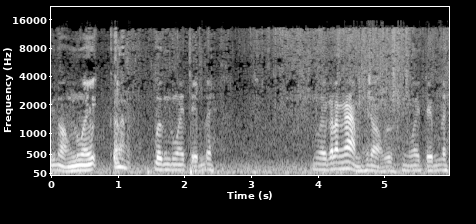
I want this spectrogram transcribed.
พี่น้องหน่วยกำลังเบิ่งหน่วยเต็มเลยหน่วยกำลังงามพี่น้องเบิ่งหน่วยเต็มเลย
